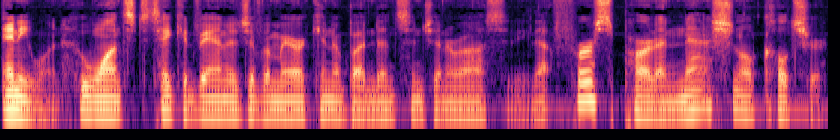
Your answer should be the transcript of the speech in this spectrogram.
anyone who wants to take advantage of American abundance and generosity. That first part, a national culture,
